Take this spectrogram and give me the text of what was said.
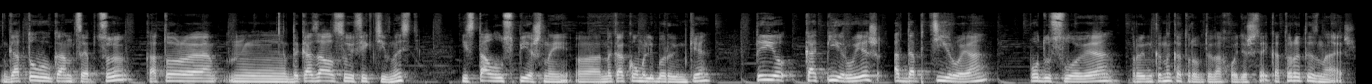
готовую концепцию, которая м, доказала свою эффективность и стала успешной э, на каком-либо рынке. Ты ее копируешь, адаптируя под условия рынка, на котором ты находишься и который ты знаешь.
